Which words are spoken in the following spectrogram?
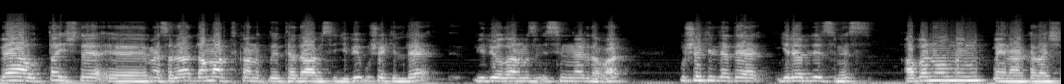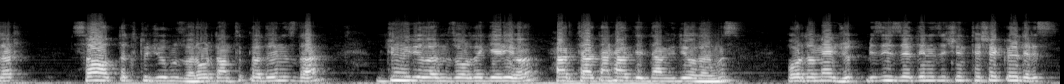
veyahut da işte e, mesela damar tıkanıklığı tedavisi gibi bu şekilde videolarımızın isimleri de var. Bu şekilde de girebilirsiniz. Abone olmayı unutmayın arkadaşlar. Sağ altta kutucuğumuz var. Oradan tıkladığınızda bütün videolarımız orada geliyor. Her telden her dilden videolarımız orada mevcut. Bizi izlediğiniz için teşekkür ederiz.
